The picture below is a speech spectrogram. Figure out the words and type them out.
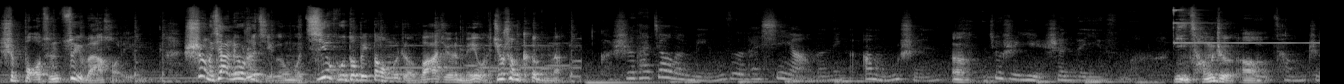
是保存最完好的一个墓。剩下六十几个墓几乎都被盗墓者挖掘了，没有了，就剩坑了。可是他叫的名字，他信仰的那个阿蒙神，嗯，就是隐身的意思吗？隐藏者啊，隐藏者。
